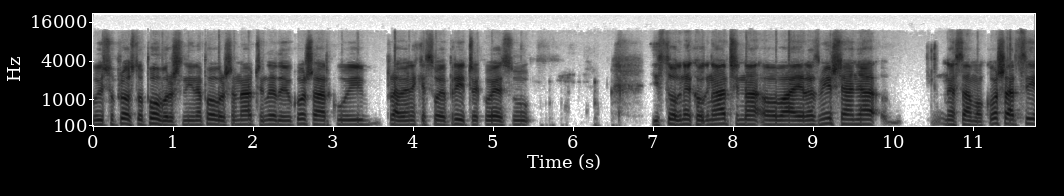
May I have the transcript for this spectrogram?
koji su prosto površni na površan način gledaju košarku i prave neke svoje priče koje su iz tog nekog načina ovaj razmišljanja ne samo košarci,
